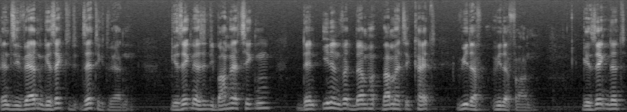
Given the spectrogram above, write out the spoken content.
denn sie werden gesättigt werden. Gesegnet sind die Barmherzigen, denn ihnen wird Barmherzigkeit widerfahren. Gesegnet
